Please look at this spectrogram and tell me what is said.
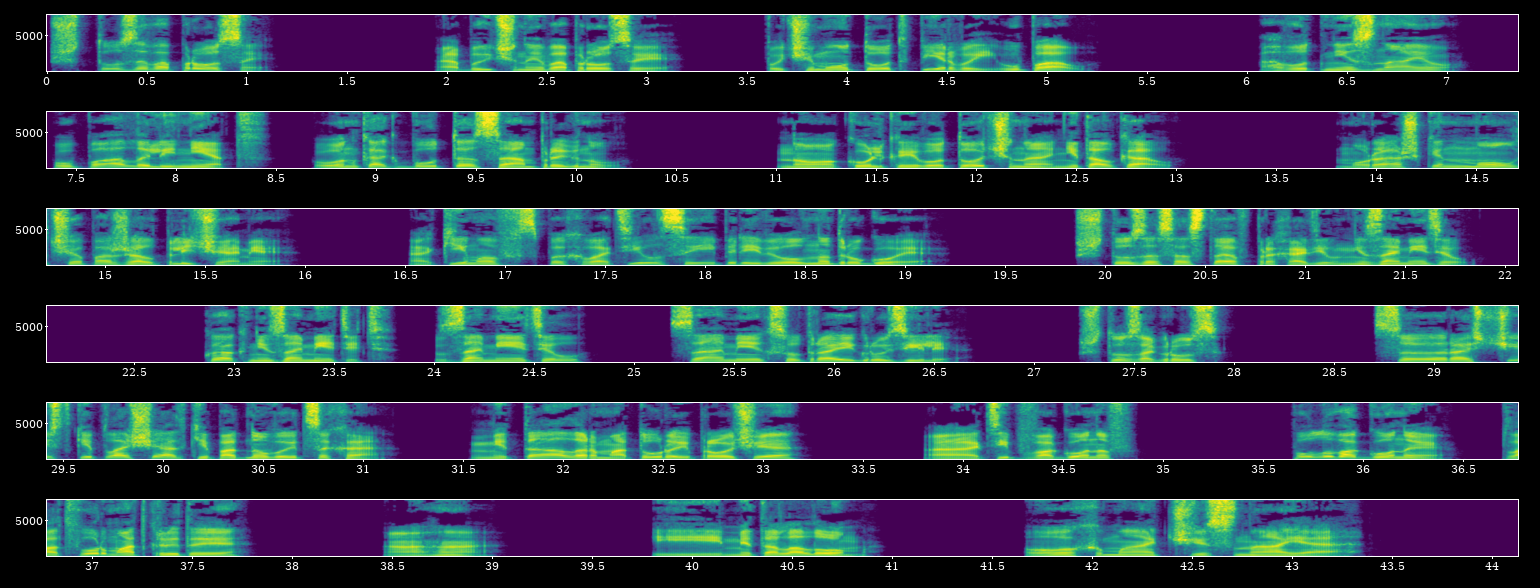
Что за вопросы? Обычные вопросы. Почему тот первый упал? А вот не знаю, упал или нет. Он как будто сам прыгнул. Но Колька его точно не толкал. Мурашкин молча пожал плечами. Акимов спохватился и перевел на другое. Что за состав проходил, не заметил? Как не заметить? Заметил. Сами их с утра и грузили. Что за груз? С расчистки площадки под новые цеха. Металл, арматура и прочее. А тип вагонов? Полувагоны, платформы открытые. Ага. И металлолом. Ох, мать честная.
